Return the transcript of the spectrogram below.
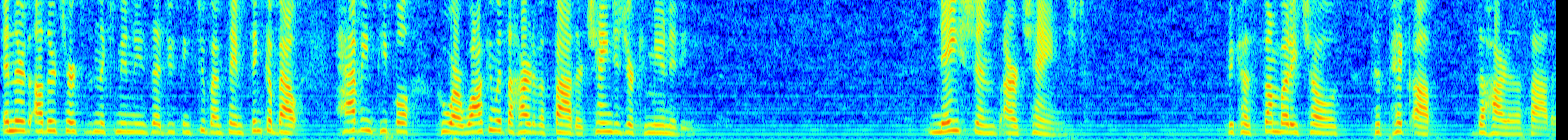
And there's other churches in the communities that do things too, but I'm saying think about having people who are walking with the heart of a father changes your community. Nations are changed because somebody chose to pick up the heart of the Father.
